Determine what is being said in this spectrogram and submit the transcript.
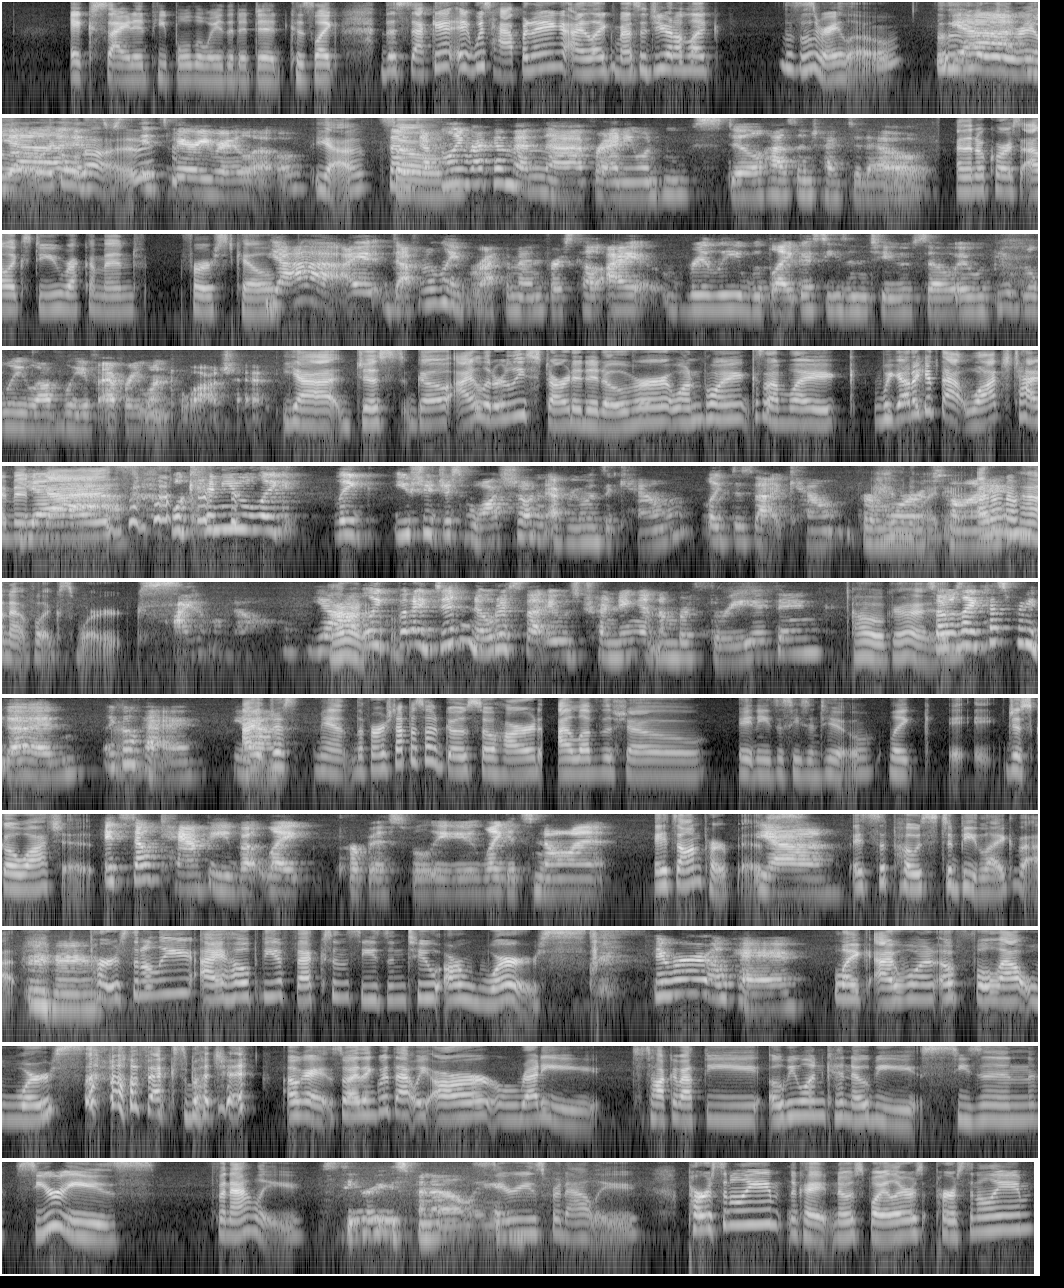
excited people the way that it did. Because like the second it was happening, I like messaged you and I'm like, "This is Reylo. This yeah, Reylo. yeah, like, hold it's, on." it's very Reylo. yeah. So, definitely recommend that for anyone who still hasn't checked it out. And then of course, Alex, do you recommend First Kill? Yeah, I definitely recommend First Kill. I really would like a season two, so it would be really lovely if everyone to watch it. Yeah, just go. I literally started it over at one point because I'm like, we got to get that watch time in, guys. well, can you like like you should just watch on everyone's account? Like, does that count for more no time? I don't know how Netflix works. I don't know. I Yeah, don't like, know. but I did notice that it was trending at number three. I think Oh, good. so. I was like, that's pretty good. Like, Yeah. okay. Yeah. I just man, the first episode goes so hard. I love the show. It needs a season two. Like, it, it- just go watch it. it's so campy, but like purposefully. Like, it's not. It's on purpose. Yeah. it's supposed to be like that. Mm-hmm. Personally, I hope the effects in season two are worse. They were okay. like, I want a full out worse effects budget. Okay, so I think with that, we are ready to talk about the Obi Wan Kenobi season series finale. Series finale. series finale. Personally, okay, no spoilers. Personally,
